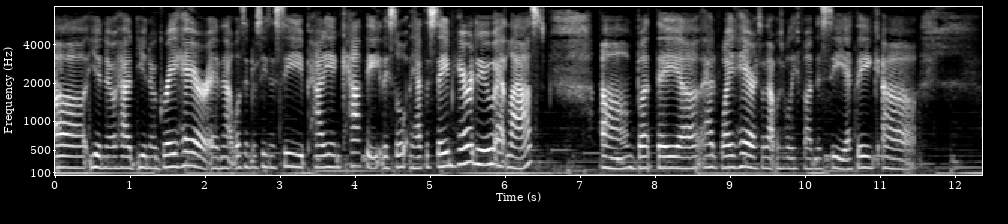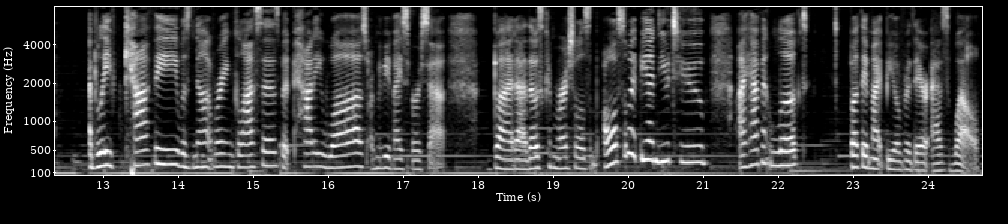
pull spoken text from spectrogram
uh, you know, had you know gray hair, and that was interesting to see. Patty and Kathy, they still they had the same hairdo at last. Um, but they uh, had white hair, so that was really fun to see. I think, uh, I believe Kathy was not wearing glasses, but Patty was, or maybe vice versa. But uh, those commercials also might be on YouTube. I haven't looked, but they might be over there as well.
